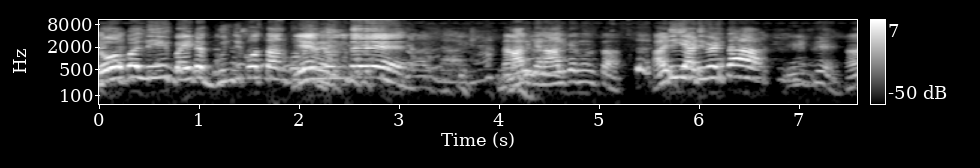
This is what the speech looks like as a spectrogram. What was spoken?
లోపలిది బయట గుంజుకొస్తా అనుకో నాలుగే నాలుగే గుంజుతా. అడి అడి పెడతా. ఆ?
